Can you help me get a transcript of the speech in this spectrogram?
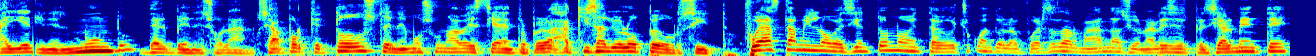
hay en el mundo del venezolano. O sea, porque todos tenemos una bestia dentro, pero aquí salió lo peorcito. Fue hasta 1998 cuando las Fuerzas Armadas Nacionales, especialmente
